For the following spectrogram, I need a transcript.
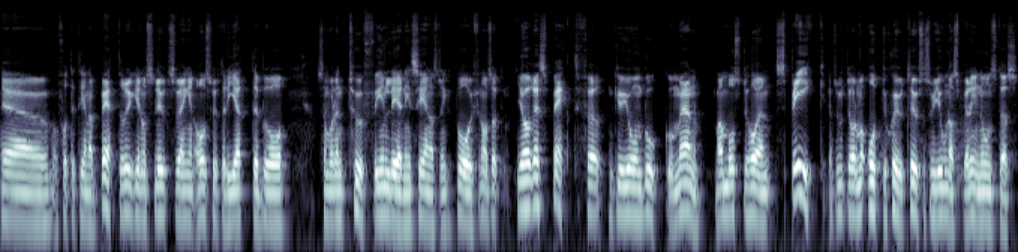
Eh, och fått lite grann bättre rygg genom slutsvängen. Avslutade jättebra. Sen var det en tuff inledning senast och gick bra i final. Så att jag har respekt för Guillaume Bocco. Men man måste ju ha en spik. Eftersom inte har de här 87 000 som Jonas spelade in onsdags.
